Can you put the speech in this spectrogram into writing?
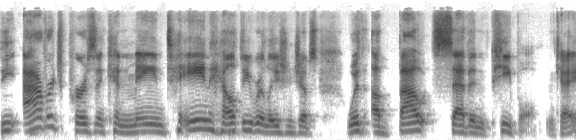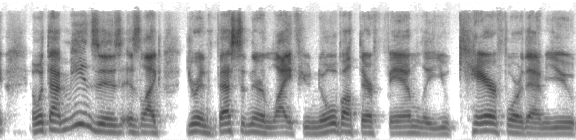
the average person can maintain healthy relationships with about seven people okay? And what that means is is like you're invested in their life you know about their family you care for them you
